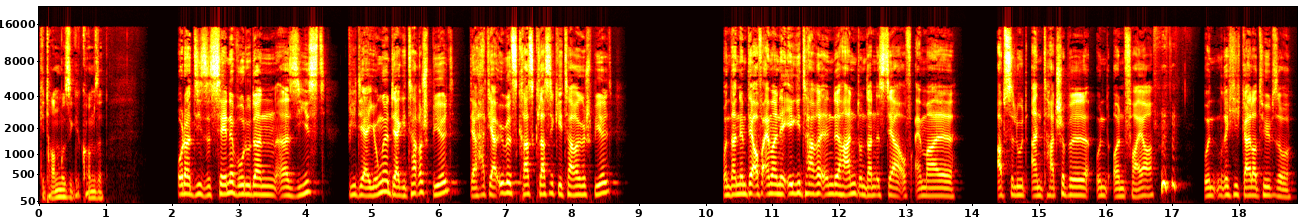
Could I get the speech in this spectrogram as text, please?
Gitarrenmusik gekommen sind. Oder diese Szene, wo du dann äh, siehst, wie der Junge, der Gitarre spielt, der hat ja übelst krass Klassikgitarre gespielt. Und dann nimmt er auf einmal eine E-Gitarre in der Hand und dann ist der auf einmal absolut untouchable und on fire. und ein richtig geiler Typ so.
